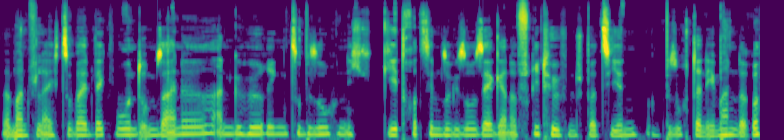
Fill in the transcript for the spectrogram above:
wenn man vielleicht zu weit weg wohnt, um seine Angehörigen zu besuchen, ich gehe trotzdem sowieso sehr gerne auf Friedhöfen spazieren und besuche dann eben andere.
